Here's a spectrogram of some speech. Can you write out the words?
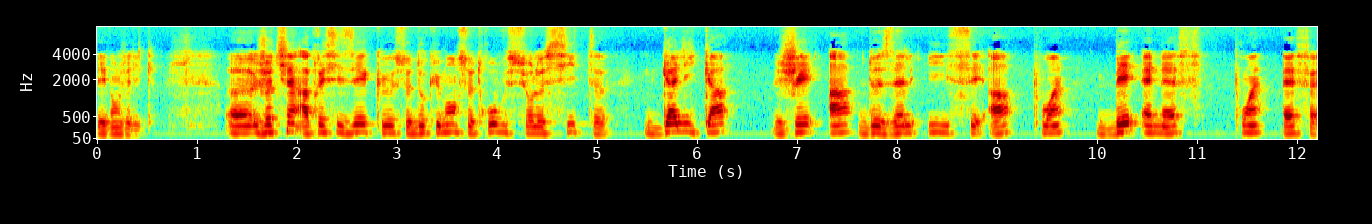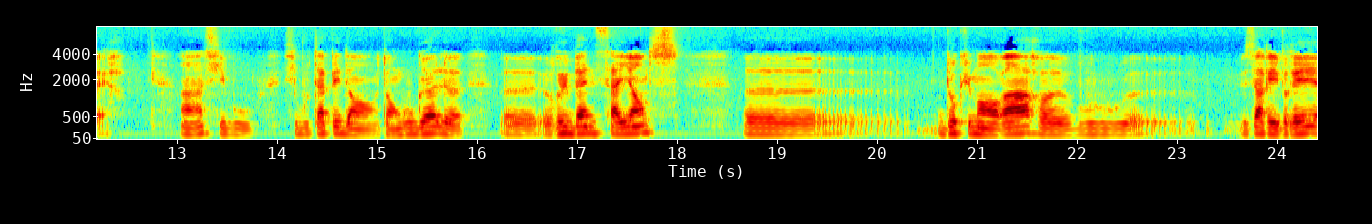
évangélique. Euh, je tiens à préciser que ce document se trouve sur le site gallica, g a l i c hein, si, vous, si vous tapez dans, Google euh, Ruben Science, euh, document rare, vous, vous, arriverez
